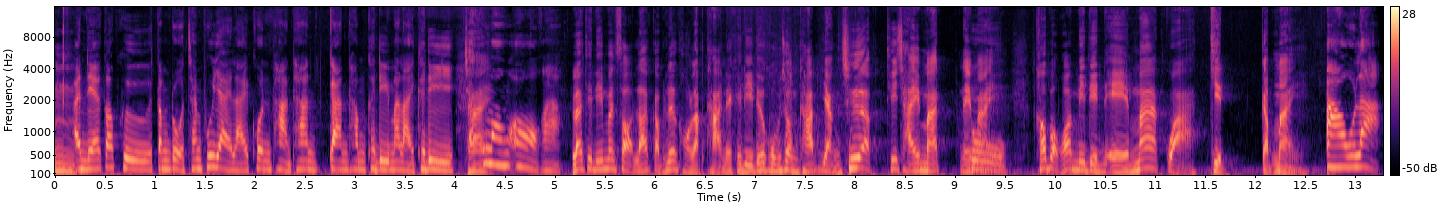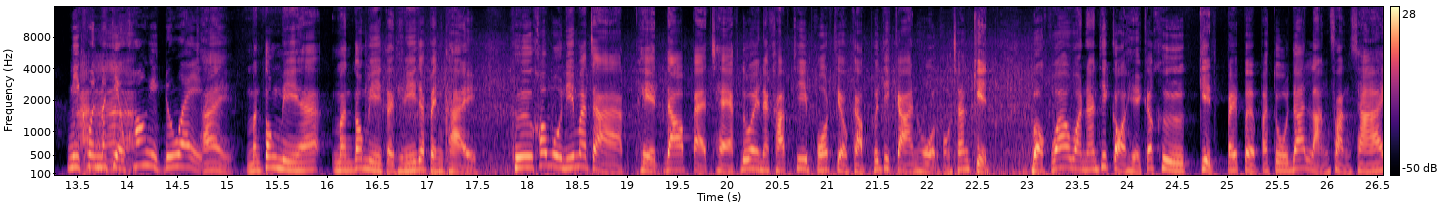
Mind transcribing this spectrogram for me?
อืมอันเนี้ยก็คือตำรวจชั้นผู้ใหญ่หลายคนผ่านทานการทำคดีมาหลายคดีใช่มองออกอะแล้วทีนี้มันสอดรับกับเรื่องของหลักฐานในคดีด้วยคุณผู้ชมครับ อย่างเชือกที่ใช้มัดในใหม่ถูกเขาบอกว่ามีดีเอมากกว่ากิจ กับใหม่ เอาล่ะ มีคนมาอ่าเกี่ยวข้องอีกด้วย ใช่ มันต้องมีฮะ มันต้องมีแต่ทีนี้จะเป็นใคร คือข้อมูลนี้มาจากเพจดาวแปดแฉกด้วยนะครับ ที่โพสต์เกี่ยวกับพฤติการโหดของช่างกิจ บอกว่าวันนั้นที่ก่อเหตุก็คือกิจไปเปิดประตูด้านหลังฝั่งซ้าย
